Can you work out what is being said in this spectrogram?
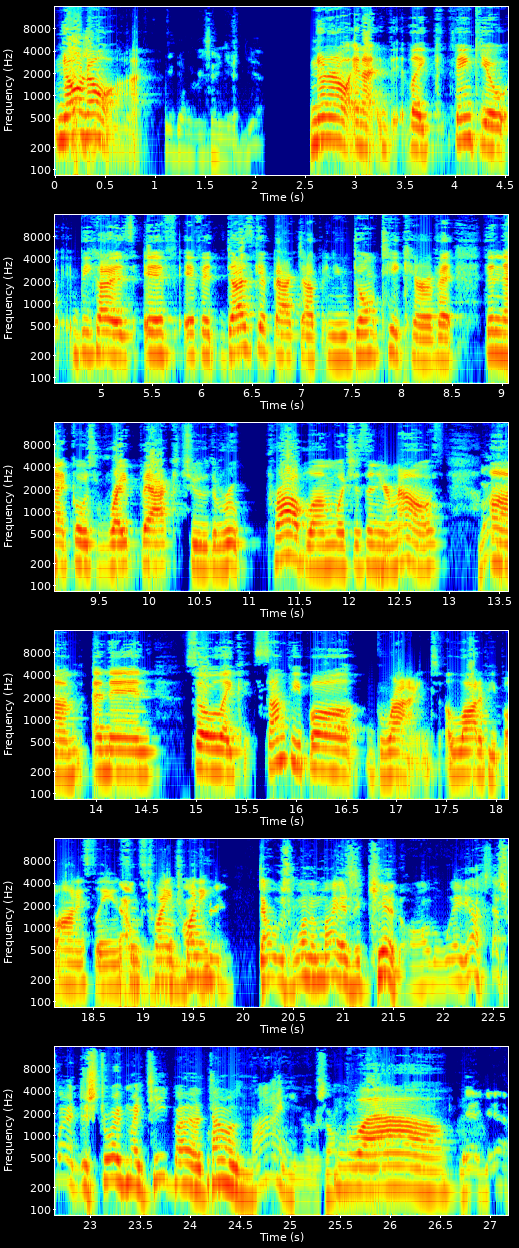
no, no. No, no, no, and I like thank you because if if it does get backed up and you don't take care of it, then that goes right back to the root problem, which is in your mouth. Um, and then so like some people grind, a lot of people, honestly, and that since 2020. that was one of my as a kid all the way up. That's why I destroyed my teeth by the time I was nine or something. Wow. Yeah, yeah.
